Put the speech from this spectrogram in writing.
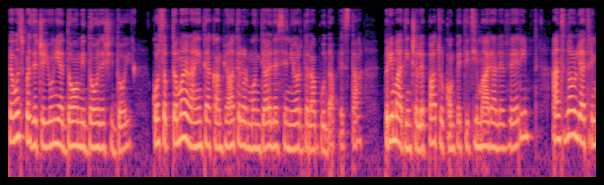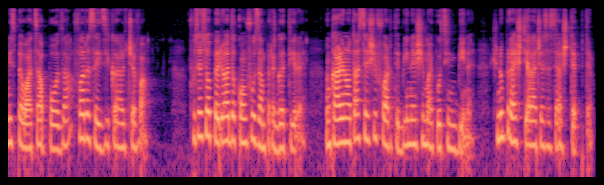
Pe 11 iunie 2022, cu o săptămână înaintea campionatelor mondiale de senior de la Budapesta, prima din cele patru competiții mari ale verii, antrenorul i-a trimis pe WhatsApp poza, fără să-i zică altceva. Fusese o perioadă confuză în pregătire, în care notase și foarte bine și mai puțin bine și nu prea știa la ce să se aștepte.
